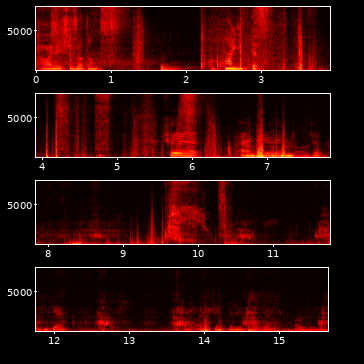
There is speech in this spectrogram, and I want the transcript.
Talihsiz adam. Ha gitti. Şöyle pencerelerimiz olacak. Hadi gel. Ayşe direkt olacak. Öldüreceğim.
